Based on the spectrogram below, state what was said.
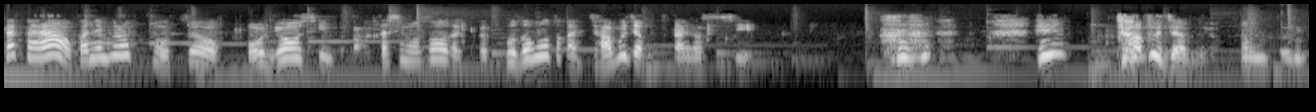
だから、お金ブロックの強を、両親とか、私もそうだけど、子供とかジャブジャブ使いますし、えジャブジャブよ、本当に。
